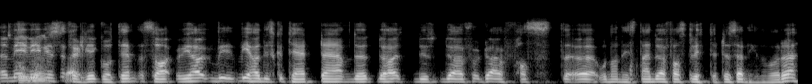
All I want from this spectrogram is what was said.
Vi, vi vil selvfølgelig gå til sak Vi har, vi, vi har diskutert Du, du, har, du, du, er, jo fast onanist, nei, du er fast lytter til sendingene våre.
